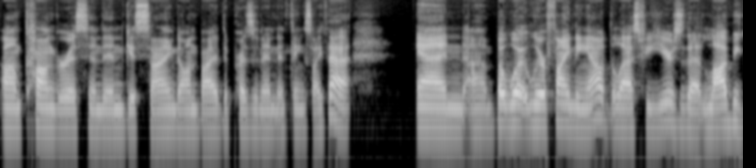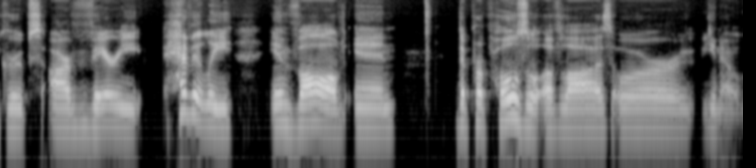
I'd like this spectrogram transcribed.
um, Congress and then gets signed on by the president and things like that. And, uh, but what we're finding out the last few years is that lobby groups are very heavily involved in the proposal of laws or, you know,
